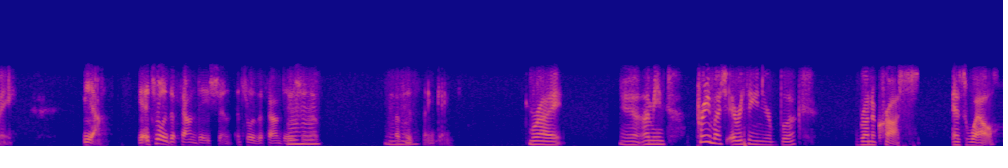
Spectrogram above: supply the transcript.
me. Yeah. Yeah, it's really the foundation. It's really the foundation mm-hmm. of, of his mm-hmm. thinking. Right. Yeah. I mean, pretty much everything in your book run across as well.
